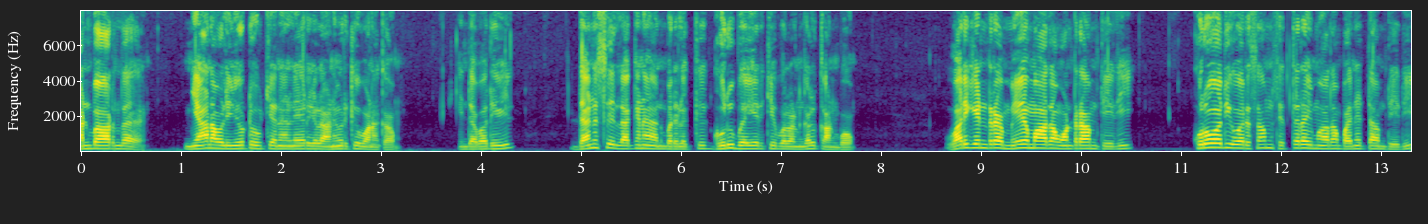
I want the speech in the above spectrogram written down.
அன்பார்ந்த ஞானவழி யூடியூப் சேனல் நேர்கள் அனைவருக்கும் வணக்கம். இந்த பதிவில் தனுசு லக்ன அன்பர்களுக்கு குரு பயிற்சி பலன்கள் காண்போம். வருகின்ற மே மாதம் ஒன்றாம் தேதி குரோதி வருஷம் சித்திரை மாதம் பதினெட்டாம் தேதி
